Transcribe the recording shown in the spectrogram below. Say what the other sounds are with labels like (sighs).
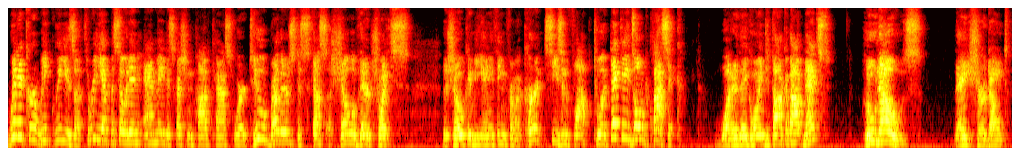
Whitaker Weekly is a three episode in anime discussion podcast where two brothers discuss a show of their choice. The show can be anything from a current season flop to a decades old classic. What are they going to talk about next? Who knows? They sure don't.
